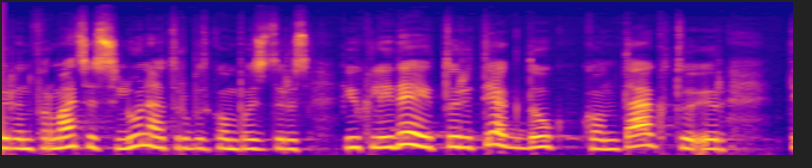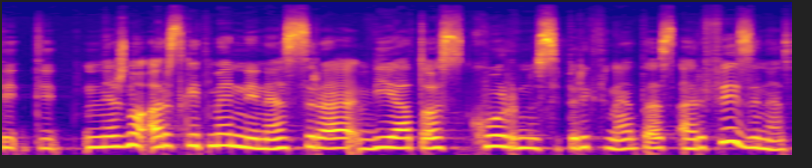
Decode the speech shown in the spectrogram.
ir informacijos liūnė turbūt kompozitorius, juk leidėjai turi tiek daug kontaktų ir Tai, tai nežinau, ar skaitmeninės yra vietos, kur nusipirkti netas, ar fizinės.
